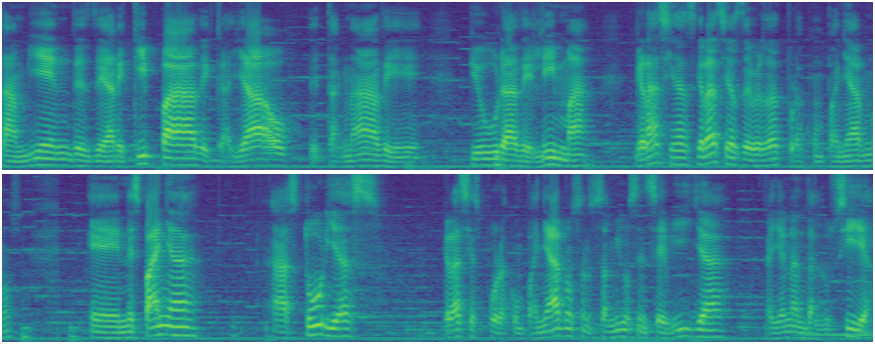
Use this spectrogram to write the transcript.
también desde Arequipa, de Callao, de Tacna, de Piura, de Lima. Gracias, gracias de verdad por acompañarnos. En España, Asturias, gracias por acompañarnos. A nuestros amigos en Sevilla, allá en Andalucía,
